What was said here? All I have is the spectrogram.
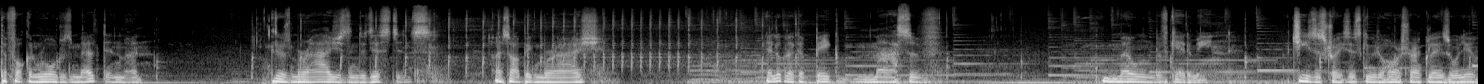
the fucking road was melting, man. There's mirages in the distance. I saw a big mirage. It looked like a big, massive mound of ketamine. Jesus Christ, just give me the horse tranquilizer, will you?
